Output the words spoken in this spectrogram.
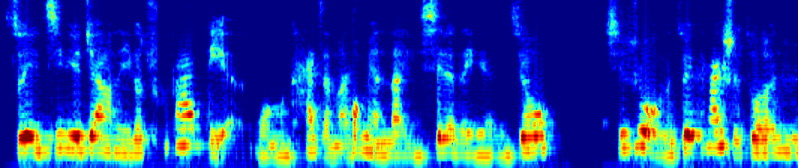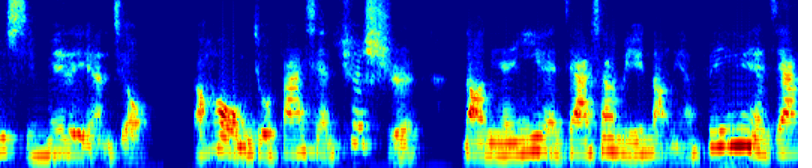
所以基于这样的一个出发点，我们开展了后面的一系列的研究。其实我们最开始做的就是行为的研究，然后我们就发现，确实。老年音乐家相比于老年非音乐家，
